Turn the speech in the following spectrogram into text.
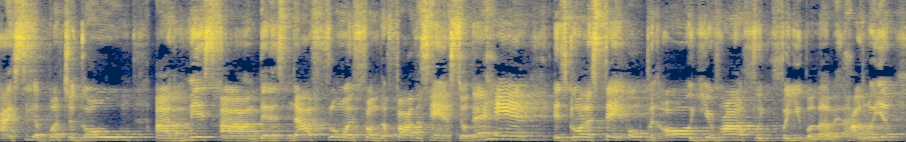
I see a bunch of gold uh, mist um, that is now flowing from the Father's hand. So that hand is going to stay open all year round for, for you, beloved. Hallelujah.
